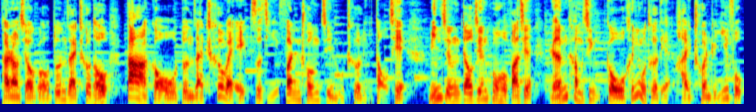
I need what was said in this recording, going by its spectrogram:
他让小狗蹲在车头，大狗蹲在车尾，自己翻窗进入车里盗窃。民警调监控后发现，人看不清，狗很有特点，还穿着衣服。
